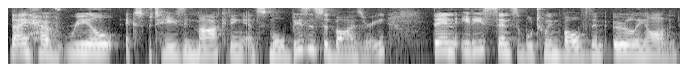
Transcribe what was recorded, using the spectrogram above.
they have real expertise in marketing and small business advisory, then it is sensible to involve them early on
